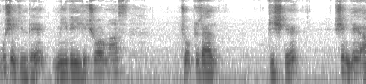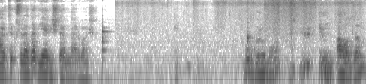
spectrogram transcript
Bu şekilde mideyi hiç yormaz. Çok güzel pişti. Şimdi artık sırada diğer işlemler var. Bulgurumu aldım.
